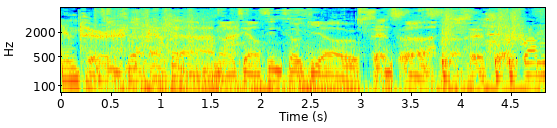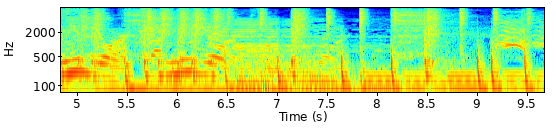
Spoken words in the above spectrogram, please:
InterFM Night out in Tokyo. Sensor. From New York, from New York.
